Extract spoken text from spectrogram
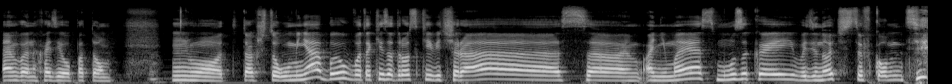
МВ находила потом. Вот. Так что у меня был вот такие задротские вечера с э, аниме, с музыкой в одиночестве в комнате.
